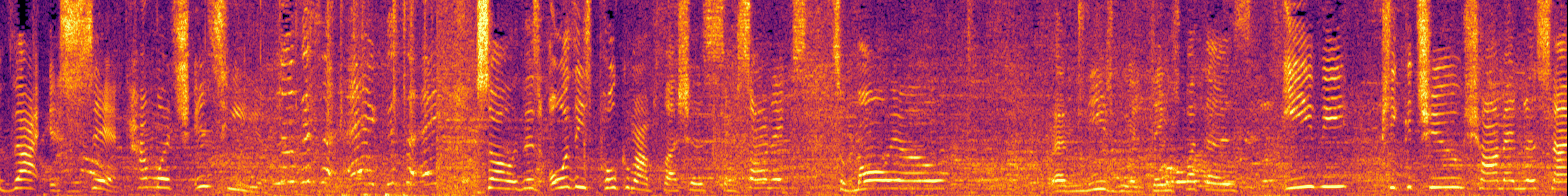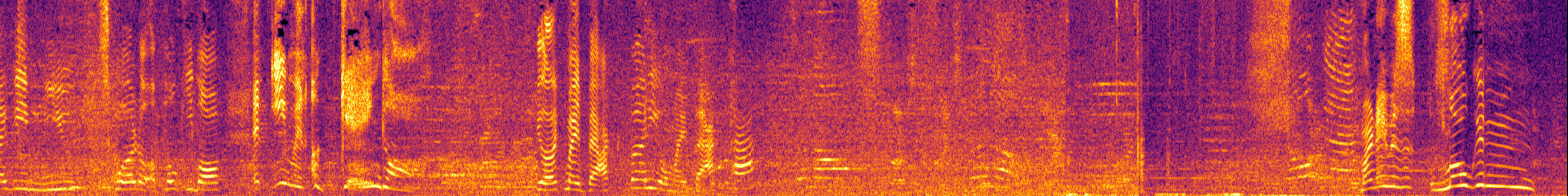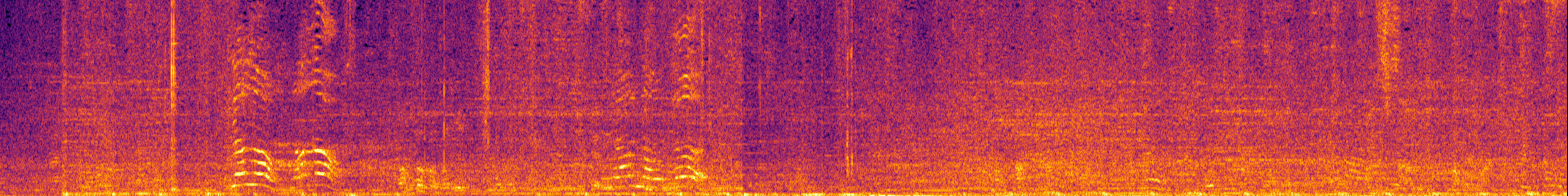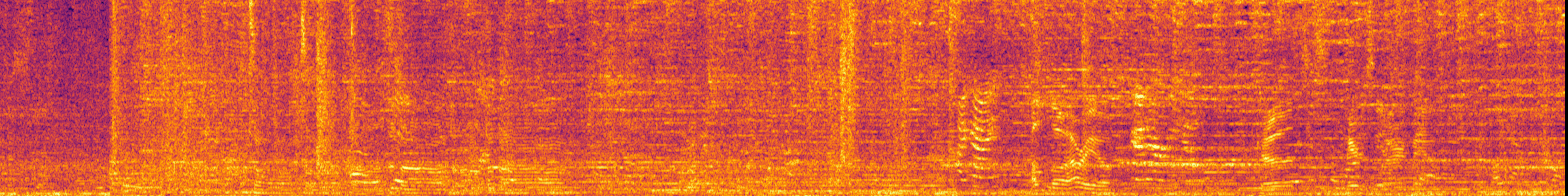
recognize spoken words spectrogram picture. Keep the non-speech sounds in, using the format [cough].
Oh, that is sick. How much is he? Look, it's an egg. It's an egg. So there's all these Pokemon plushes, some Sonics, some Mario, and these weird things. But there's Eevee, Pikachu, Charmander, Snivy, Mew, Squirtle, a Pokeball, and even a Gengar. You like my back buddy or my backpack? My name is Logan. No, no, Here to see Iron Man.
